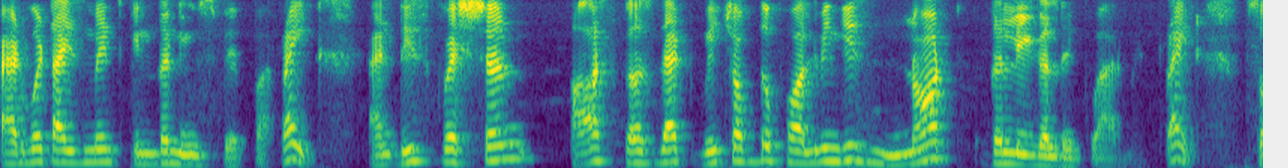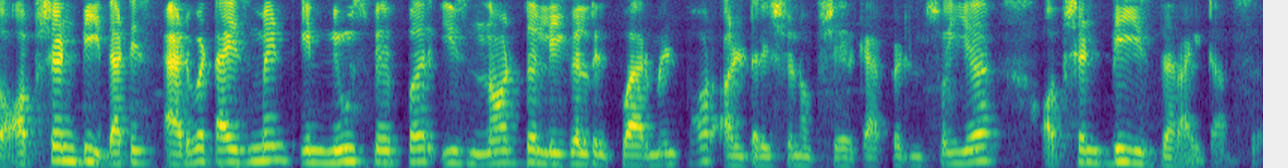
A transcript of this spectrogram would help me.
advertisement in the newspaper right? And this question asks us that which of the following is not the legal requirement right? So option d that is advertisement in newspaper is not the legal requirement for alteration of share capital. So here option d is the right answer.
